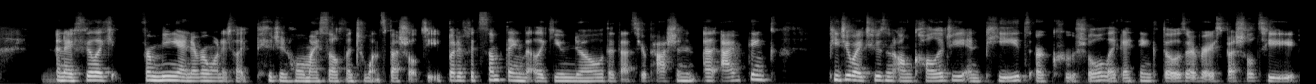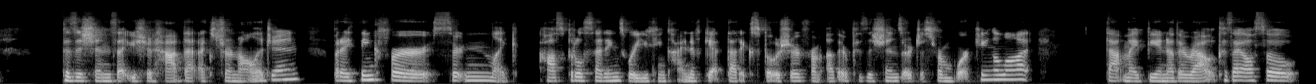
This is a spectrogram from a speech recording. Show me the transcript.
And I feel like for me, I never wanted to like pigeonhole myself into one specialty. But if it's something that like you know that that's your passion, I, I think PGY2s in oncology and peds are crucial. Like I think those are very specialty positions that you should have that extra knowledge in. But I think for certain like hospital settings where you can kind of get that exposure from other positions or just from working a lot, that might be another route. Cause I also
